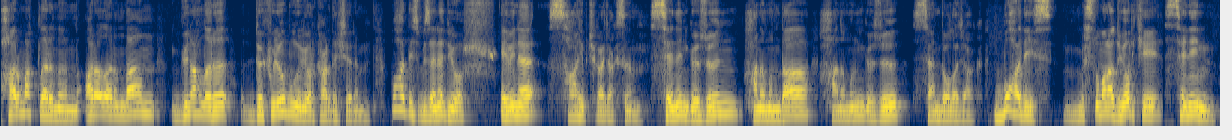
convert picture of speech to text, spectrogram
parmaklarının aralarından günahları dökülü buyuruyor kardeşlerim. Bu hadis bize ne diyor? Evine sahip çıkacaksın. Senin gözün hanımında, hanımın gözü sende olacak. Bu hadis Müslümana diyor ki senin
